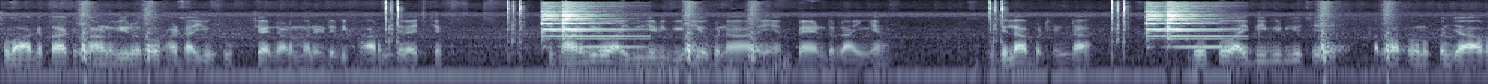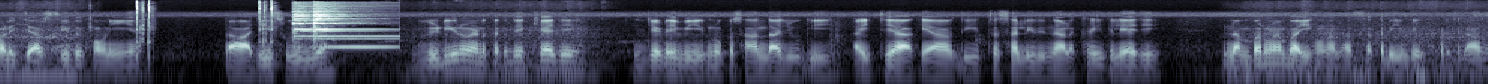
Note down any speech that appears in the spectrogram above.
ਸਵਾਗਤ ਆ ਕਿਸਾਨ ਵੀਰੋ ਤੁਹਾਡਾ YouTube channel Mani dairy farm ਦੇ ਵਿੱਚ। ਕਿਸਾਨ ਵੀਰੋ, ਅੱਜ ਦੀ ਜਿਹੜੀ ਵੀਡੀਓ ਬਣਾ ਰਹੇ ਆ, ਪਿੰਡ ਰਾਈਆਂ, ਜ਼ਿਲ੍ਹਾ ਬਠਿੰਡਾ। ਦੋਸਤੋ, ਅੱਜ ਦੀ ਵੀਡੀਓ 'ਚ ਆਪਾਂ ਤੁਹਾਨੂੰ ਪੰਜਾਬ ਵਾਲੀ ਜਰਸੀ ਦਿਖਾਉਣੀ ਆ। ਤਾਜੀ ਸੂਈ ਆ। ਵੀਡੀਓ ਨੂੰ ਐਂਡ ਤੱਕ ਦੇਖਿਆ ਜੇ। ਜਿਹੜੇ ਵੀਰ ਨੂੰ ਪਸੰਦ ਆ ਜੂਗੀ, ਇੱਥੇ ਆ ਕੇ ਆਪਦੀ ਤਸੱਲੀ ਦੇ ਨਾਲ ਖਰੀਦ ਲਿਆ ਜੀ। ਨੰਬਰ ਮੈਂ ਬਾਈ ਹੋਣਾ ਦਾ ਸਕਰੀਨ ਦੇ ਉੱਪਰ ਚਲਾ ਦੋ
